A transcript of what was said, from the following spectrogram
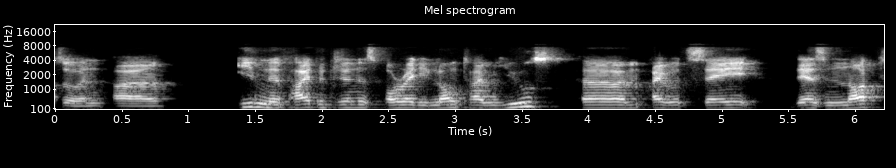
So and uh, even if hydrogen is already long time used, um, I would say there's not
